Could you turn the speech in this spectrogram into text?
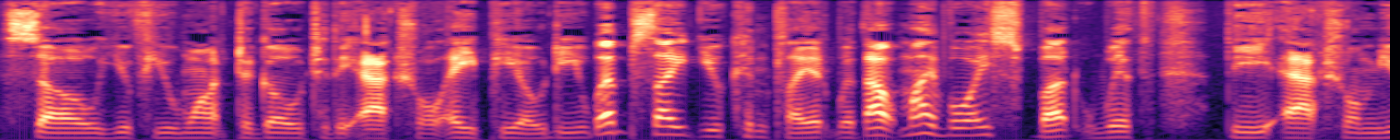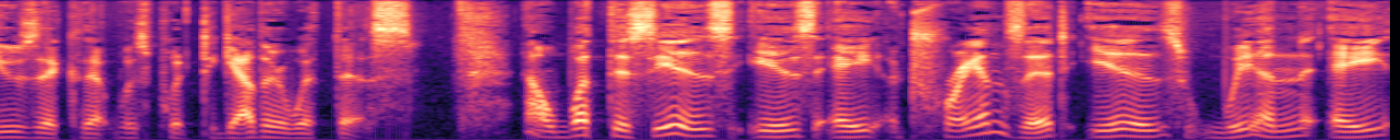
So if you want to go to the actual APOD website, you can play it without my voice, but with the actual music that was put together with this. Now what this is is a transit is when a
